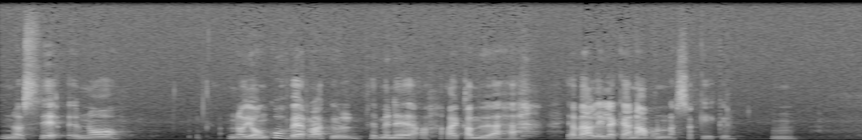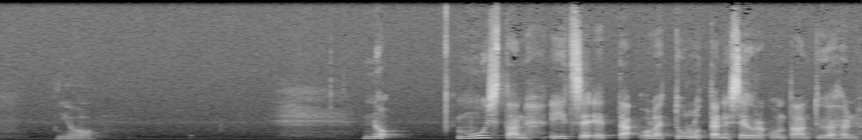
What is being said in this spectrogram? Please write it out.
No, se, no, no jonkun verran kyllä, se menee aika myöhään ja välillä käyn avonnassakin kyllä. Mm. Joo. No muistan itse, että olet tullut tänne seurakuntaan työhön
